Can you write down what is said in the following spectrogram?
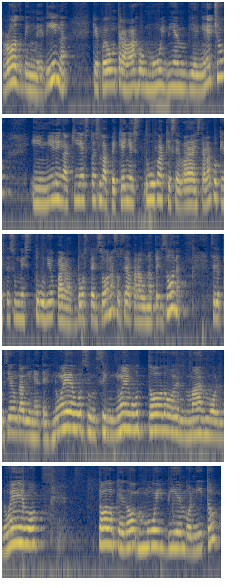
Rodvin Medina, que fue un trabajo muy bien, bien hecho. Y miren, aquí esta es la pequeña estufa que se va a instalar porque este es un estudio para dos personas, o sea, para una persona. Se le pusieron gabinetes nuevos, un zinc nuevo, todo el mármol nuevo. Todo quedó muy bien bonito,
